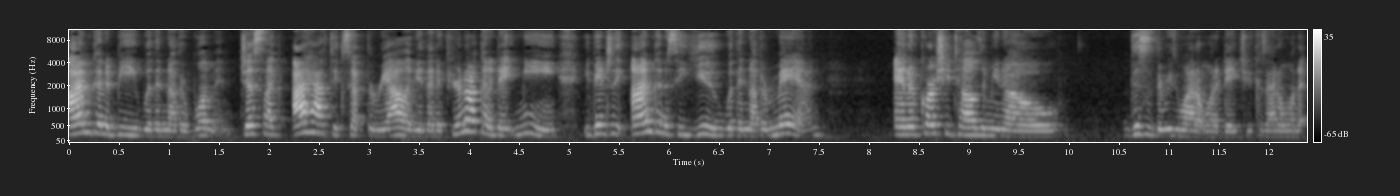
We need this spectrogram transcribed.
I'm going to be with another woman. Just like I have to accept the reality that if you're not going to date me, eventually I'm going to see you with another man. And of course, she tells him, you know, this is the reason why I don't want to date you because I don't want to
